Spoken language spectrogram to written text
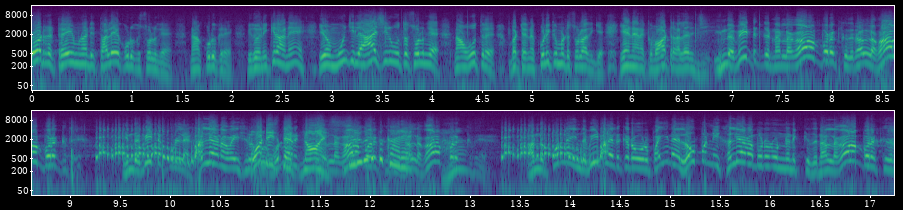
ஓடுற ட்ரெயின் முன்னாடி தலையை கொடுக்க சொல்லுங்க. நான் கொடுக்குறேன். இதோ நிக்கிறானே. இவன் மூஞ்சில ஆசிரியர் ஊத்த சொல்லுங்க. நான் ஊத்துறேன். பட் என்ன குளிக்க மட்டும் சொல்லாதீங்க. ஏன்னா எனக்கு வாட்டர் அலர்ஜி இந்த வீட்டுக்கு நல்ல காலம் பிறக்குது நல்ல காலம் பிறக்குது. இந்த வீட்டுக்குள்ள கல்யாண வயசுல? நல்ல காலம் பிறக்குது. நல்ல காலம் பிறக்குது. அந்த பொண்ணு இந்த வீட்டுல இருக்கிற ஒரு பையனை லவ் பண்ணி கல்யாணம் பண்ணணும்னு நினைக்குது. நல்ல காலம் பிறக்குது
